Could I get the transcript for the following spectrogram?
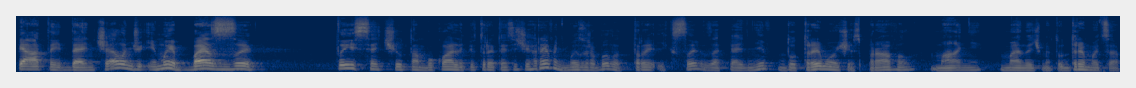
п'ятий день челенджу, і ми без тисячу, там буквально півтори тисячі гривень, ми зробили 3 ікси за 5 днів, дотримуючись правил мані менеджменту. Дотримується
